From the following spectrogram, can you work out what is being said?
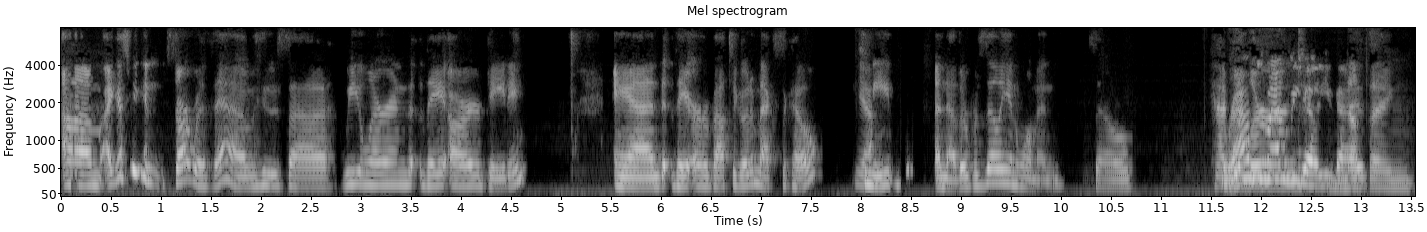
um, I guess we can start with them. Who's uh, we learned they are dating, and they are about to go to Mexico Yeah. to meet another Brazilian woman. So, Have Round you learned we go, you guys. nothing?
